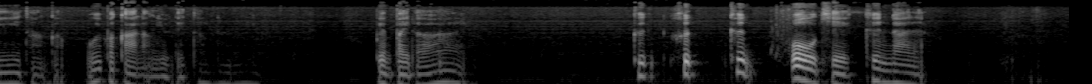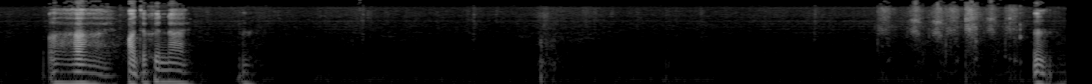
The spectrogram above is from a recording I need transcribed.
นี่ทางกลับ โอ้ยประกาศหลังอยู่ในใต้นั้นเป็นไปได้ ขึ้นขึ้นขึ้น โอเค ขึ้นได้แหล้วอ่าพอจะขึ้นได้อืม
